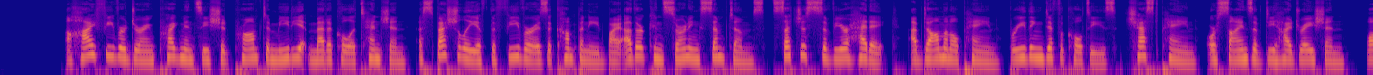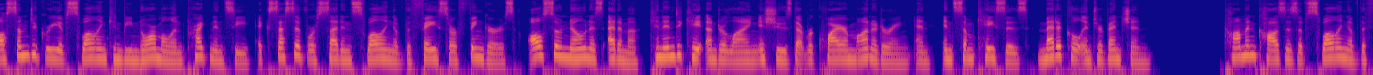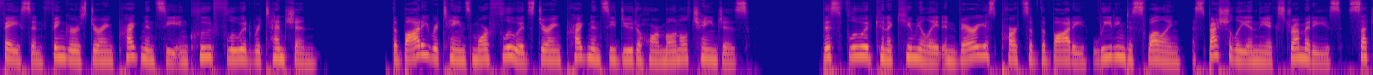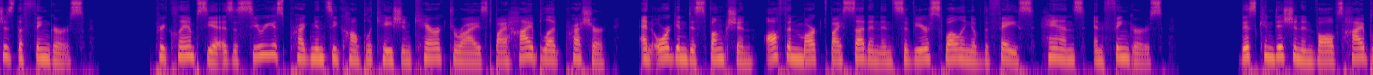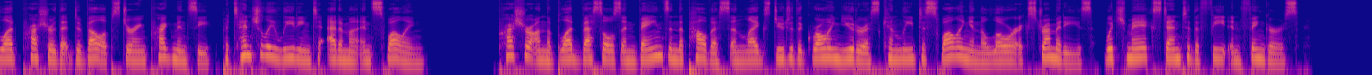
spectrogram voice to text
A high fever during pregnancy should prompt immediate medical attention, especially if the fever is accompanied by other concerning symptoms, such as severe headache, abdominal pain, breathing difficulties, chest pain, or signs of dehydration. While some degree of swelling can be normal in pregnancy, excessive or sudden swelling of the face or fingers, also known as edema, can indicate underlying issues that require monitoring and, in some cases, medical intervention. Common causes of swelling of the face and fingers during pregnancy include fluid retention. The body retains more fluids during pregnancy due to hormonal changes. This fluid can accumulate in various parts of the body, leading to swelling, especially in the extremities, such as the fingers, Preeclampsia is a serious pregnancy complication characterized by high blood pressure and organ dysfunction, often marked by sudden and severe swelling of the face, hands, and fingers. This condition involves high blood pressure that develops during pregnancy, potentially leading to edema and swelling. Pressure on the blood vessels and veins in the pelvis and legs due to the growing uterus can lead to swelling in the lower extremities, which may extend to the feet and fingers.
